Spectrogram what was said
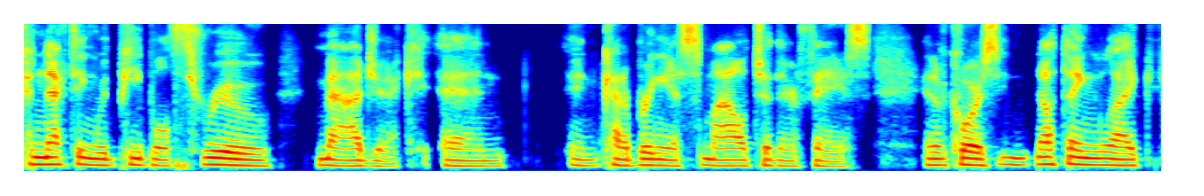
connecting with people through magic and and kind of bringing a smile to their face and of course nothing like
